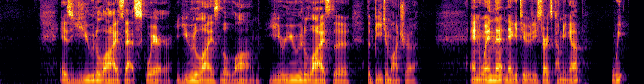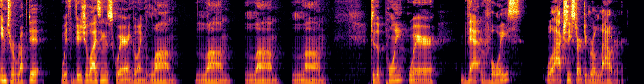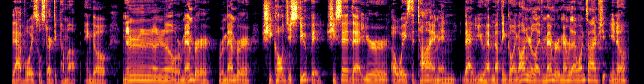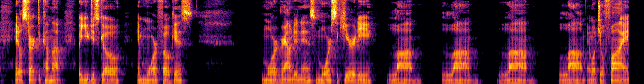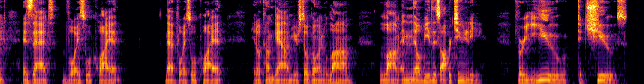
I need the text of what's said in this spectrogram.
is utilize that square, utilize the lam, you utilize the the bija mantra. And when that negativity starts coming up, we interrupt it with visualizing the square and going lam, lam, lam, lam, to the point where that voice will actually start to grow louder that voice will start to come up and go, no, no, no, no, no, no. Remember, remember, she called you stupid. She said that you're a waste of time and that you have nothing going on in your life. Remember, remember that one time she, you know, it'll start to come up, but you just go in more focus, more groundedness, more security. Lam, lam, lam, lam. And what you'll find is that voice will quiet. That voice will quiet It'll come down. You're still going lam, lam. And there'll be this opportunity for you to choose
